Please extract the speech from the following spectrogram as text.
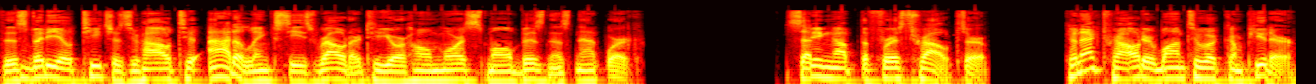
This video teaches you how to add a Linksys router to your home or small business network. Setting up the first router. Connect router 1 to a computer.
